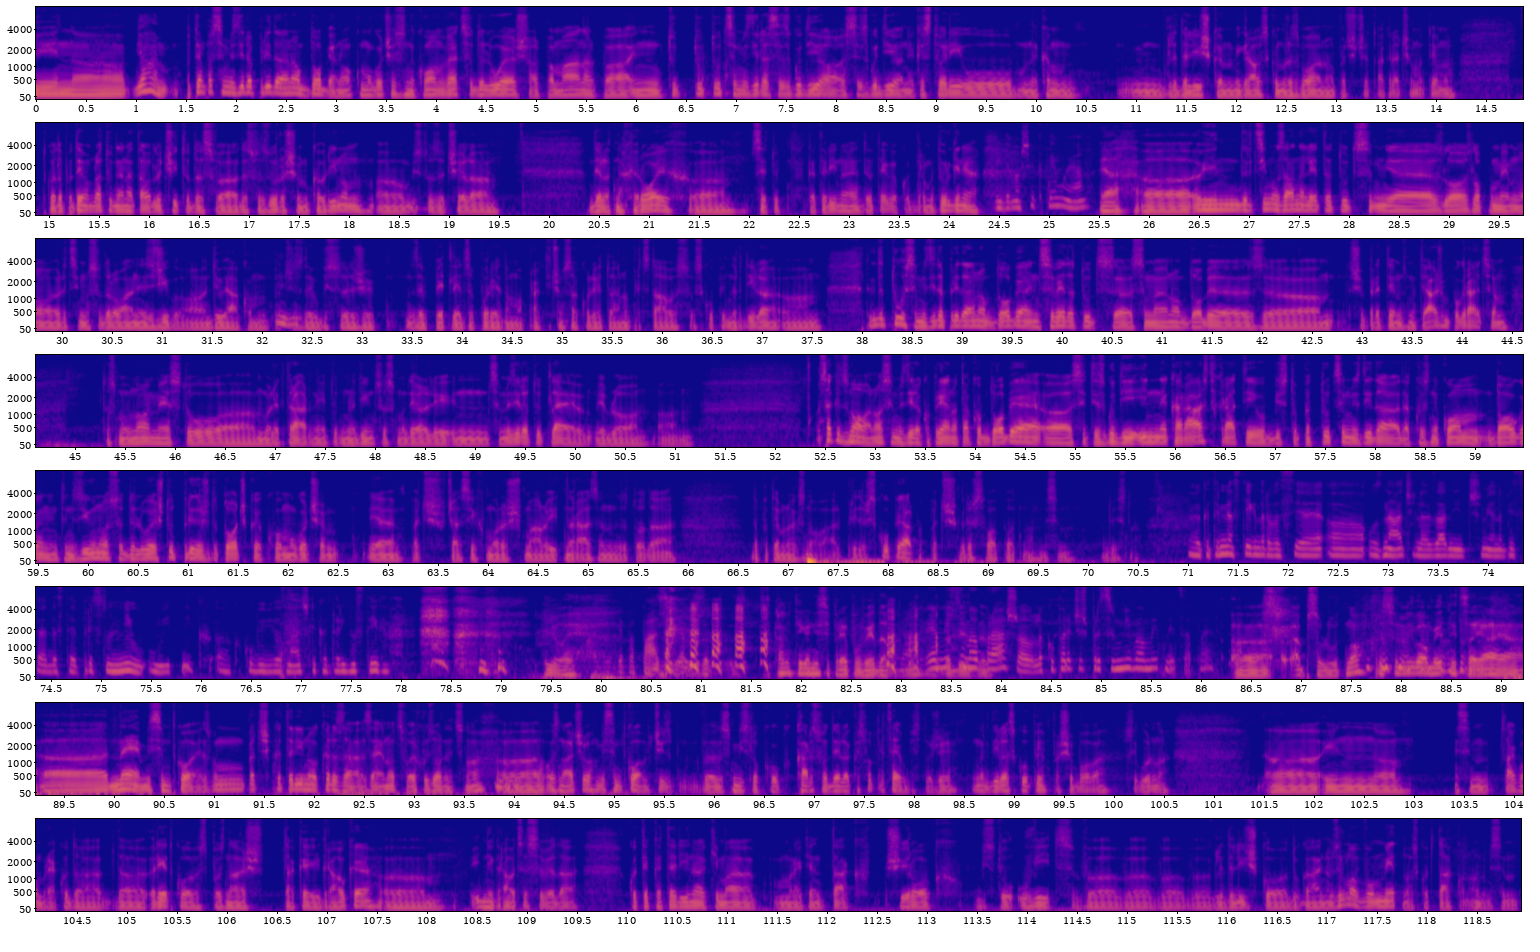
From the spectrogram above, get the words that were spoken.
In uh, ja, potem pa se mi zdi, da pride eno obdobje, no, ko mogoče z nekom več sodeluješ ali pa manj, ali pa in tudi tud, tud se mi zdi, da se zgodijo, se zgodijo neke stvari v nekem gledališkem, igralskem razvoju, no, pač, če tako rečemo temu. Tako da potem je bila tudi ena ta odločitev, da smo z Urašem Kavrinom uh, v bistvu začela delati na herojih, uh, eh, vse tudi Katarina je del tega kot dramaturginja. Vidimo še k temu. Ja. Ja, uh, in recimo zadnje leta tudi je zelo, zelo pomembno recimo, sodelovanje z Žigo, uh, Divjakom. Pač mm. Zdaj v bistvu že zdaj pet let zaporedoma, praktično vsako leto eno predstavo so skupaj naredila. Um, tako da tu se mi zdi, da pride eno obdobje in seveda tudi sem eno obdobje z, še predtem z Matjažem Pograjcem. To smo v novem mestu, um, v elektrarni, tudi v mladincu smo delali in se mi zdi, da tudi tle je bilo. Um, Vsakeč znova, no, se mi zdi, da ko prijemo tako obdobje, uh, se ti zgodi in neka rast, hkrati v bistvu pa tudi se mi zdi, da, da ko z nekom dolgo in intenzivno sodeluješ, tudi prideš do točke, ko mogoče je pač včasih moraš malo iti na razen, zato da, da potem lahko znova ali prideš skupaj ali pa pač greš svojo pot, no, mislim, odvisno. Eh, Katarina Stegner vas je uh, označila zadnjič, mi je napisala, da ste presunljiv umetnik. Uh, kako bi vi označili Katarino Stegner? Joj. Zdaj pa pazi. Zakaj mi tega nisi prej povedal? Ja, vem, nisi me vprašal, lahko pa rečeš presunljiva umetnica. Pa je? Uh, absolutno, presunljiva umetnica. Ja, ja. Uh, ne, mislim tako. Jaz bom pač Katarino kar za, za eno od svojih vzornic no, uh, označil. Mislim tako, čist, v smislu, kar smo delali, kar smo precej v bistvu že naredila skupaj, pa še bova, sigurno. Uh, in uh, mislim, tako bom rekel, da, da redko spoznaš take igralke um, in igralce, seveda, kot je Katarina, ki ima rekel, tak širok v bistvu, uvid v, v, v, v gledališko dogajanje, oziroma v umetnost kot tako. No. Mislim,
